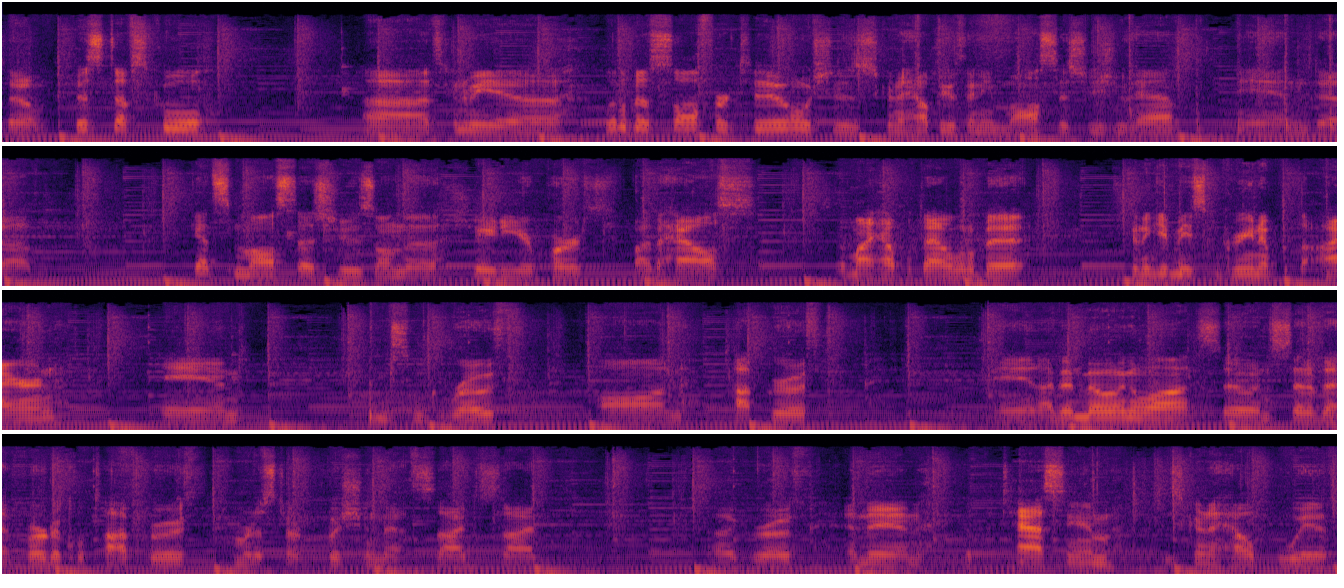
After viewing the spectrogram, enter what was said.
So this stuff's cool. Uh, it's going to be a little bit of sulfur too, which is going to help you with any moss issues you have. And uh, got some moss issues on the shadier parts by the house. So it might help with that a little bit. It's going to give me some green up with the iron and give me some growth on top growth. And I've been mowing a lot, so instead of that vertical top growth, I'm going to start pushing that side to side uh, growth. And then the potassium is going to help with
